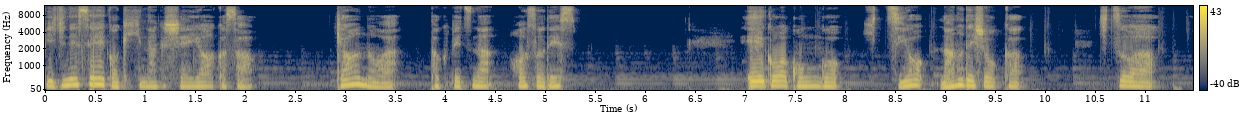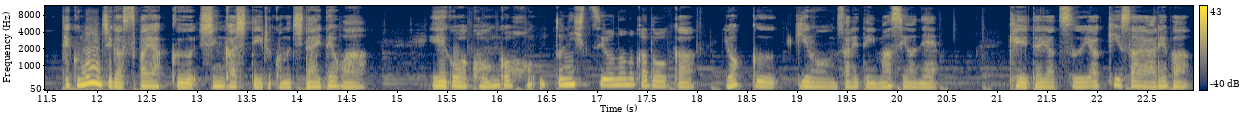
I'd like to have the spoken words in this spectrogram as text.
ビジネス英語聞き流しへようこそ。今日のは特別な放送です。英語は今後必要なのでしょうか？実はテクノロジーが素早く進化しているこの時代では、英語は今後本当に必要なのかどうかよく議論されていますよね。携帯や通訳機さえあれば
